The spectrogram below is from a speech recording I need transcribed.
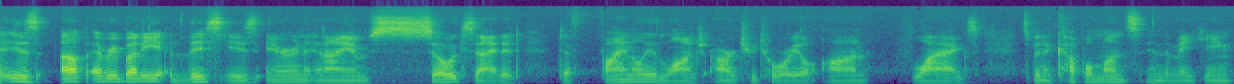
What is up everybody? This is Aaron and I am so excited to finally launch our tutorial on flags. It's been a couple months in the making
